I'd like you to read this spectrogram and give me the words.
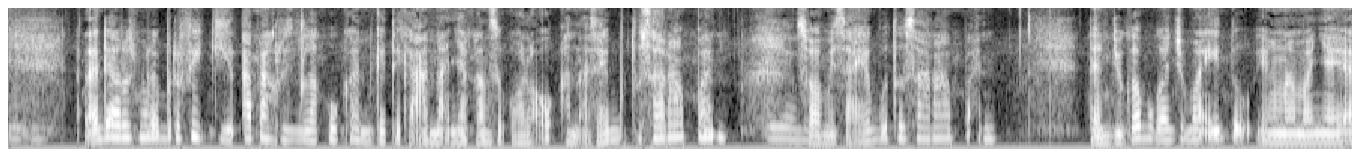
Mm-hmm. Karena dia harus mulai berpikir apa yang harus dilakukan ketika anaknya akan sekolah. Oh anak saya butuh sarapan, iya, suami saya butuh sarapan dan juga bukan cuma itu yang namanya ya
